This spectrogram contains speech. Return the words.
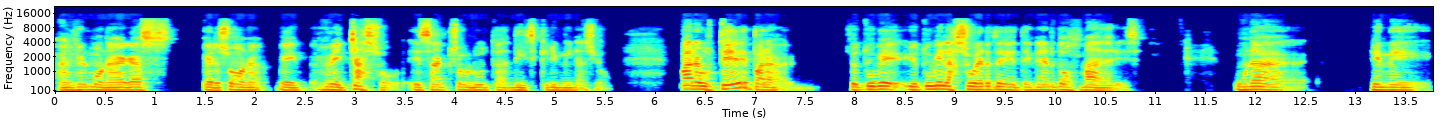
Ángel Monagas persona, eh, rechazo esa absoluta discriminación. Para ustedes, para yo tuve, yo tuve la suerte de tener dos madres, una que me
